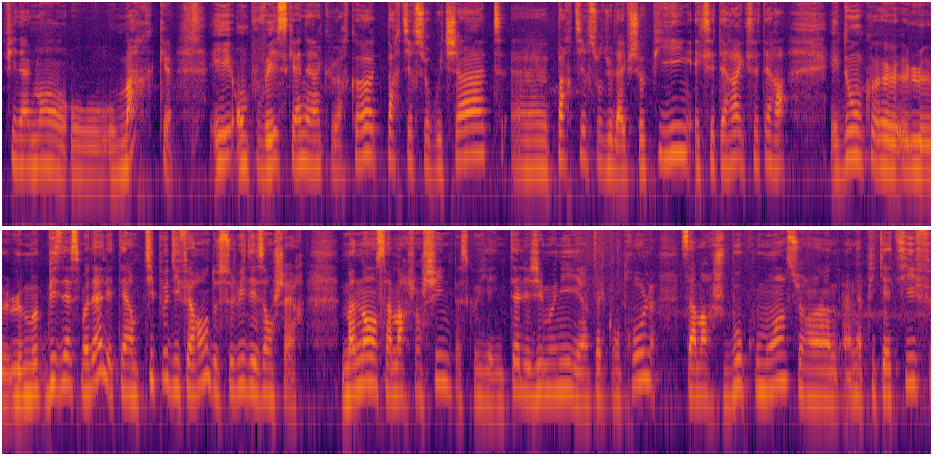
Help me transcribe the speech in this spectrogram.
finalement aux, marques. Et on pouvait scanner un QR code, partir sur WeChat, euh, partir sur du live shopping, etc. etc. Et donc, le, le, business model était un petit peu différent de celui des enchères. Maintenant, ça marche en Chine parce qu'il y a une telle hégémonie et un tel contrôle. Ça marche beaucoup moins sur un un, applicatif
